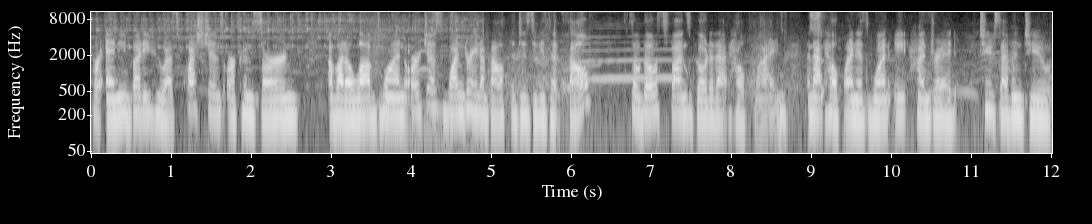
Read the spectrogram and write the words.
for anybody who has questions or concerns about a loved one or just wondering about the disease itself. So those funds go to that helpline. And that helpline is 1 800 272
